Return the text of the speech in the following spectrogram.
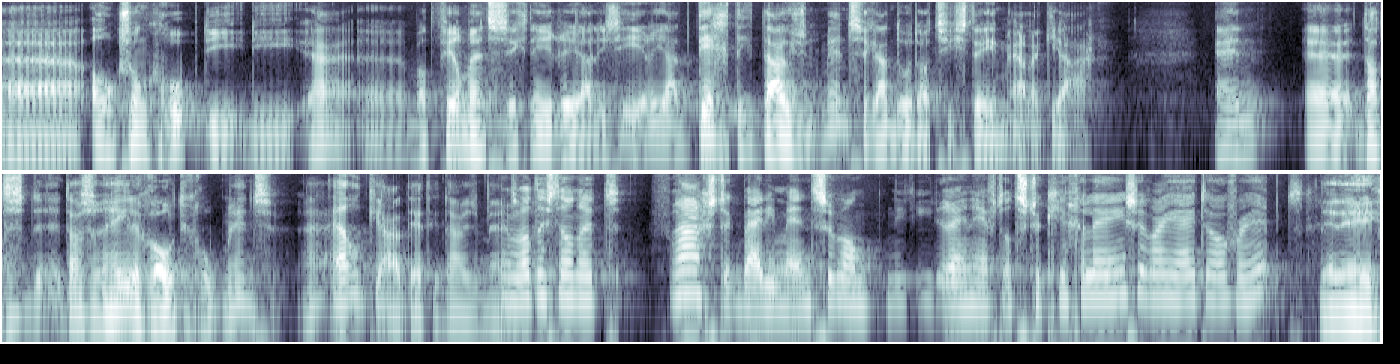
Eh, ook zo'n groep die, die hè, eh, wat veel mensen zich niet realiseren, ja, 30.000 mensen gaan door dat systeem elk jaar. En eh, dat, is dat is een hele grote groep mensen. Hè? Elk jaar 30.000 En mensen. wat is dan het vraagstuk bij die mensen? Want niet iedereen heeft dat stukje gelezen waar jij het over hebt. Nee, nee.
